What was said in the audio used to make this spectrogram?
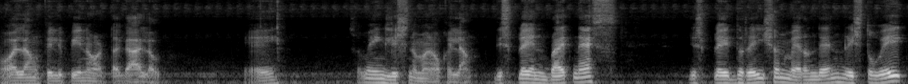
Walang Filipino or Tagalog. Okay? So, may English naman, okay lang. Display and brightness. Display duration, meron din. Wrist to wake.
